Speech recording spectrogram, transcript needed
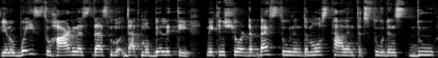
you know ways to harness that, that mobility, making sure the best student, the most talented students do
